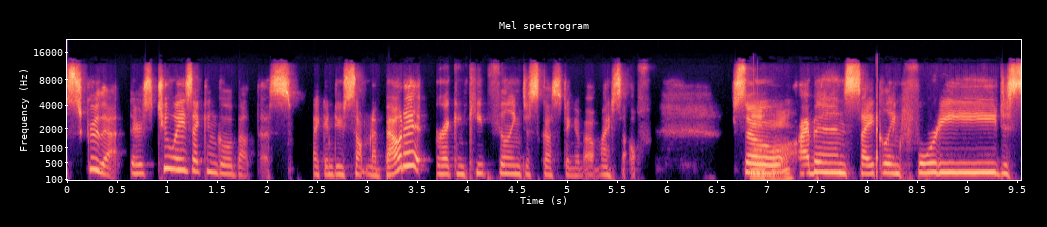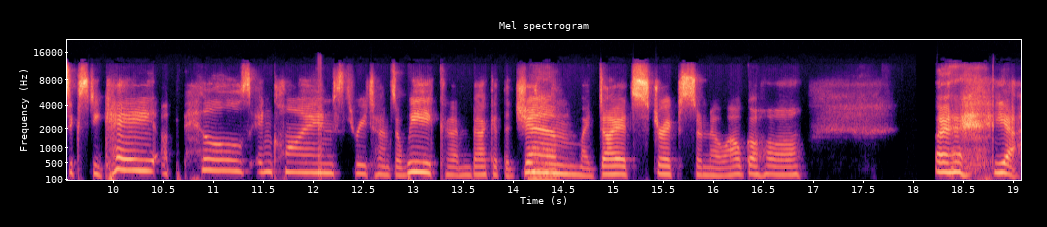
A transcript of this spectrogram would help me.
screw that. There's two ways I can go about this. I can do something about it, or I can keep feeling disgusting about myself. So Mhm. I've been cycling 40 to 60K up hills, inclines three times a week. I'm back at the gym. My diet's strict, so no alcohol. Uh, yeah.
